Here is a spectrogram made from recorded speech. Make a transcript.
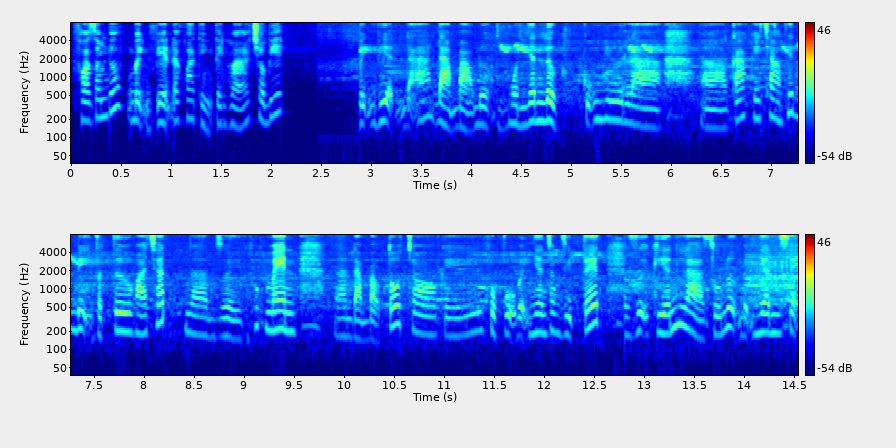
Phó Giám đốc Bệnh viện Đa khoa tỉnh Thanh Hóa cho biết. Bệnh viện đã đảm bảo được nguồn nhân lực cũng như là à, các cái trang thiết bị, vật tư, hóa chất à, rồi thuốc men à, đảm bảo tốt cho cái phục vụ bệnh nhân trong dịp Tết. Dự kiến là số lượng bệnh nhân sẽ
